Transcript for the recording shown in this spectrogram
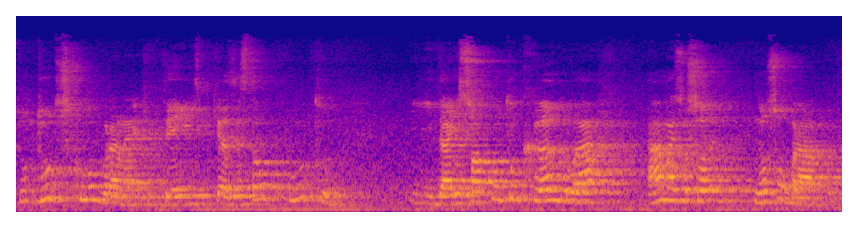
tu, tu descubra, né? Que tem, que às vezes está oculto. E daí só cutucando lá, ah, mas eu sou, não sou bravo.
